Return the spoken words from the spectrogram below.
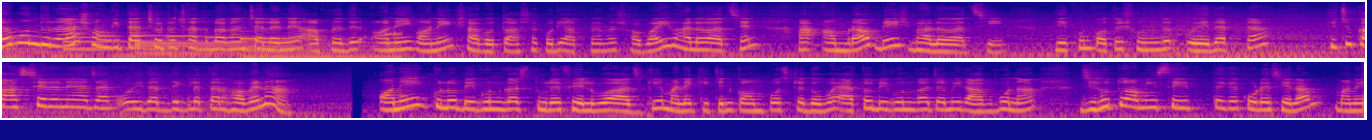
হ্যালো বন্ধুরা, সঙ্গীতার ছোট ছাদ বাগান চ্যানেলে আপনাদের অনেক অনেক স্বাগত। আশা করি আপনারা সবাই ভালো আছেন আর আমরাও বেশ ভালো আছি। দেখুন কত সুন্দর ওয়েদারটা কিছু কাজ সেরে নেওয়া যাক ওয়েদার দেখলে তার হবে না। অনেকগুলো বেগুন গাছ তুলে ফেলব আজকে মানে কিচেন কম্পোস্টে দেবো। এত বেগুন গাছ আমি রাখব না। যেহেতু আমি সেট থেকে করেছিলাম মানে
